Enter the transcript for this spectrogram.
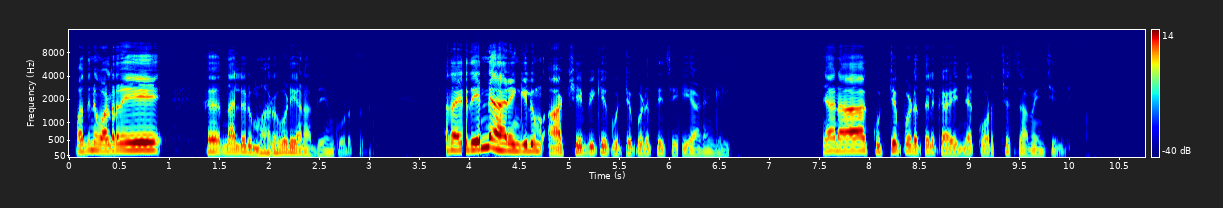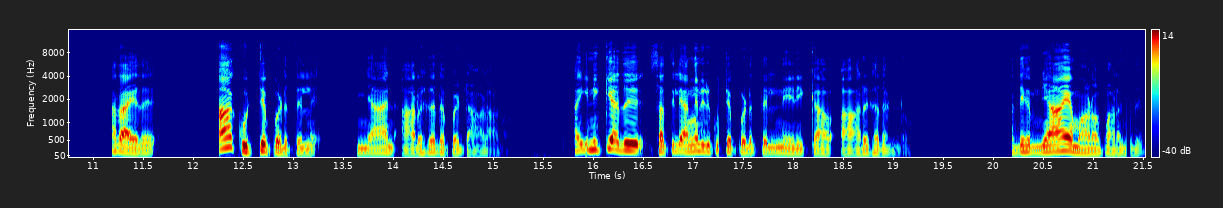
അപ്പം അതിന് വളരെ നല്ലൊരു മറുപടിയാണ് അദ്ദേഹം കൊടുത്തത്. അതായത് എന്നെ ആരെങ്കിലും ആക്ഷേപിക്കുക കുറ്റപ്പെടുത്തി ചെയ്യുകയാണെങ്കിൽ ഞാൻ ആ കുറ്റപ്പെടുത്തൽ കഴിഞ്ഞ കുറച്ച് സമയം ചിന്തിക്കും. അതായത് ആ കുറ്റപ്പെടുത്തലിന് ഞാൻ അർഹതപ്പെട്ട ആളാണോ? എനിക്കത് സത്യത്തിൽ അങ്ങനെ ഒരു കുറ്റപ്പെടുത്തലിന് എനിക്ക് അർഹത ഉണ്ടോ അദ്ദേഹം ന്യായമാണോ പറഞ്ഞത്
